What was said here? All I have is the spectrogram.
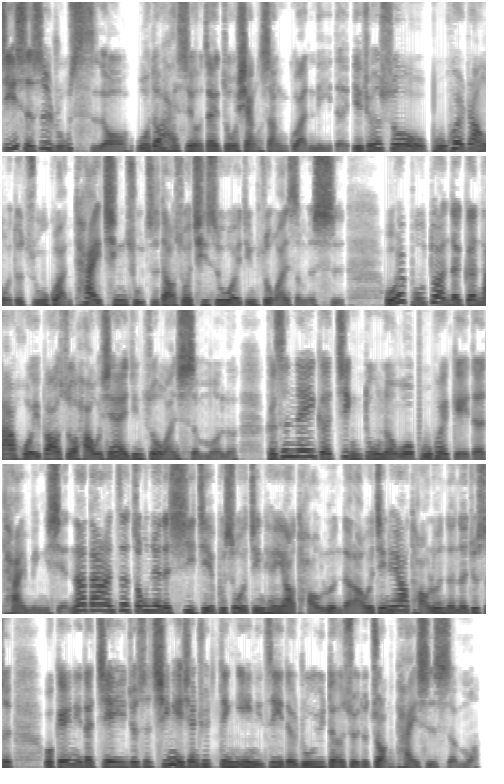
即使是如此哦，我都还是有在做向上管理的，也就是说，我不会让我的主管太清楚知道说，其实我已经做完什么事。我会不断的跟他回报报。说好，我现在已经做完什么了？可是那个进度呢，我不会给的太明显。那当然，这中间的细节不是我今天要讨论的啦。我今天要讨论的呢，就是我给你的建议，就是请你先去定义你自己的如鱼得水的状态是什么。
